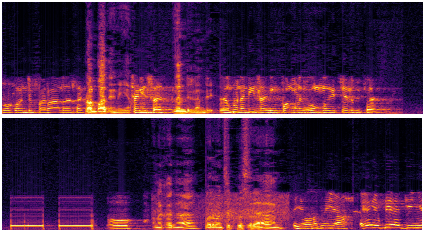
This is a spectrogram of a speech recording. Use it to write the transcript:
ஓ கொஞ்சம் பரவாயில்ல சார். அப்புறம் பாத்துக்கிட்டீங்க சரிங்க சார் நன்றி நன்றி. ரொம்ப நன்றி சார். நீங்க போன் பண்ணது ரொம்ப மகிழ்ச்சியா இருக்கு சார். ஓ. வணக்கங்க. முதலமைச்சர் பேசுறேன். ஐயா வணக்கம் ஐயா. ஐயா எப்படி இருக்கீங்க?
